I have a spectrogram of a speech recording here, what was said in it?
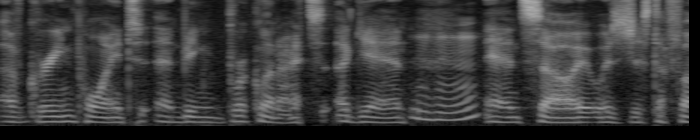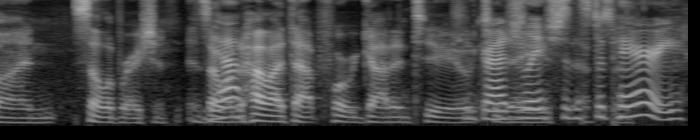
of Greenpoint and being Brooklynites again, mm-hmm. and so it was just a fun celebration. And so yeah. I want to highlight that before we got into congratulations to Perry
